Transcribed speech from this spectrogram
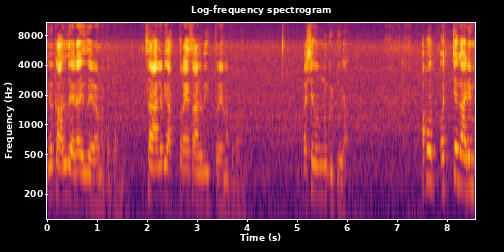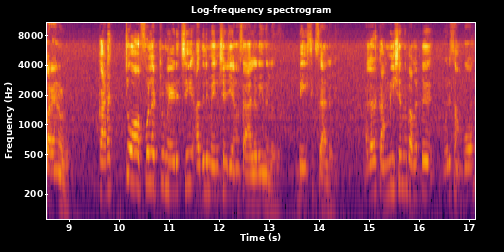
നിങ്ങൾക്ക് അത് തരാം ഇത് തരാം എന്നൊക്കെ പറഞ്ഞു. സാലറി അത്ര സാലറി ഇത്രയെന്നൊക്കെ പറഞ്ഞു. പക്ഷെ ഇതൊന്നും കിട്ടൂല. അപ്പോൾ ഒറ്റ കാര്യം പറയാനുള്ളൂ. കറക്റ്റ് ഓഫർ ലെറ്റർ മേടിച്ച് അതിൽ മെൻഷൻ ചെയ്യണം സാലറി എന്നുള്ളത്. ബേസിക് സാലറി അല്ലാതെ കമ്മീഷൻ എന്ന് പറഞ്ഞിട്ട് ഒരു സംഭവം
